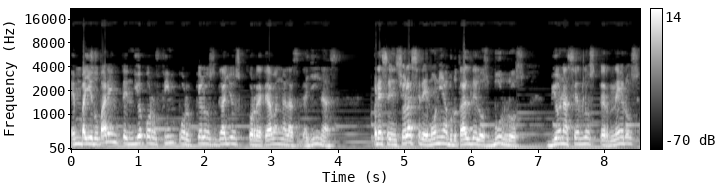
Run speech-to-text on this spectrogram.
en Valledupar entendió por fin por qué los gallos correteaban a las gallinas, presenció la ceremonia brutal de los burros, vio nacer los terneros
